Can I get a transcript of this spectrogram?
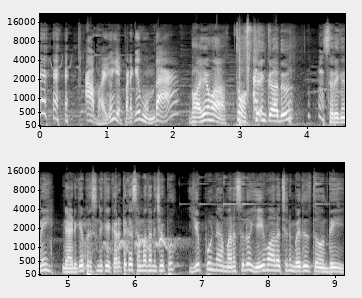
ఆ భయం ఎప్పటికీ ఉందా? భయమా? తొక్కేం కాదు. సరే గాని నేను అడిగే ప్రశ్నకి కరెక్ట్గా సమాధానం చెప్పు. ఇప్పుడు నా మనసులో ఏం ఆలోచన మెదులుతోంది!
